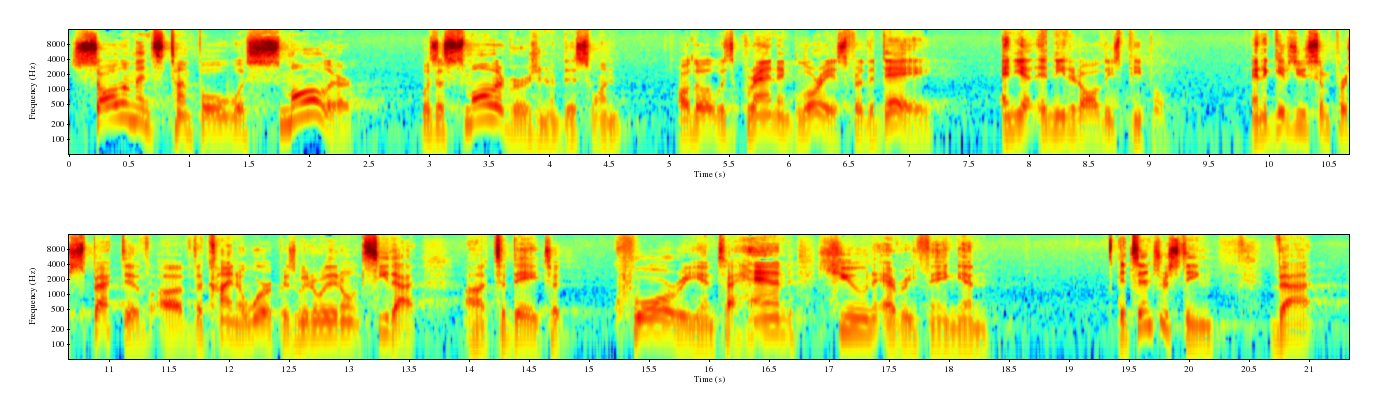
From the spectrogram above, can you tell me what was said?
Solomon's temple was smaller, was a smaller version of this one, although it was grand and glorious for the day, and yet it needed all these people. And it gives you some perspective of the kind of work, because we really don't see that uh, today to quarry and to hand hewn everything. And it's interesting that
